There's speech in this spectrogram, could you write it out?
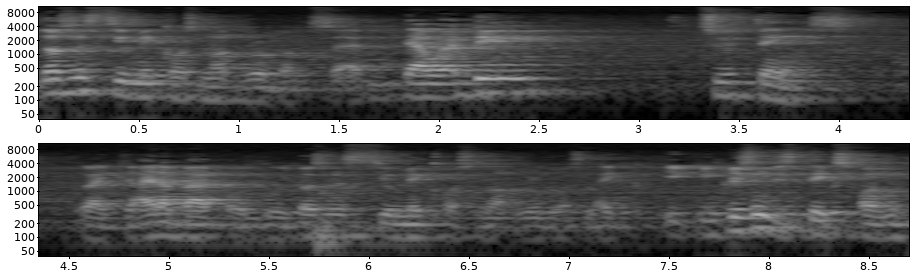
doesn't still make us not robots. Uh, that we're doing two things, like either bad or good, doesn't still make us not robots. Like increasing the stakes on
